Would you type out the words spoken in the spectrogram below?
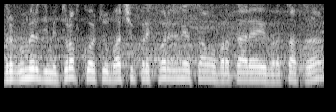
Драгомир Димитров, който обаче прехвърли не само вратаря и вратата.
